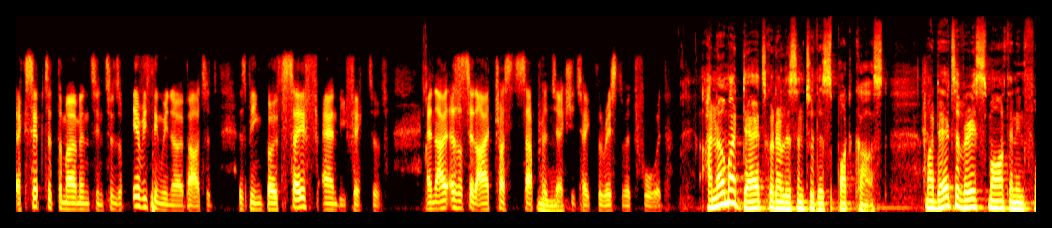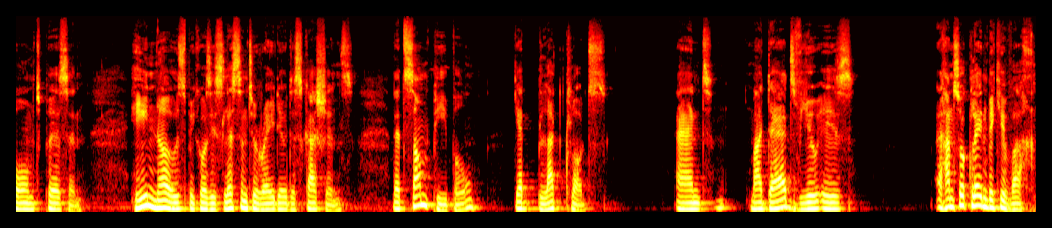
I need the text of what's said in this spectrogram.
accept at the moment, in terms of everything we know about it, as being both safe and effective. And I, as I said, I trust SAHPRA mm. to actually take the rest of it forward. I know my dad's going to listen to this podcast. My dad's a very smart and informed person. He knows because he's listened to radio discussions that some people get blood clots and my dad's view is ek gaan so klein bietjie wag.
